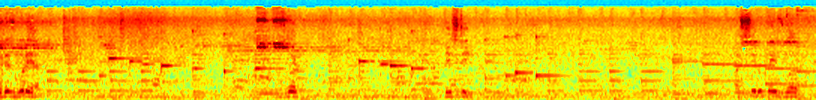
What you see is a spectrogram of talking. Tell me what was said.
इट इज़ गुड यार गुड टेस्टी अस्सी रुपये इज़ वर्थ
